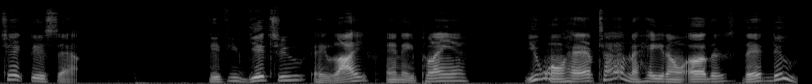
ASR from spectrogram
Check this out. If you get you a life and a plan, you won't have time to hate on others that do.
